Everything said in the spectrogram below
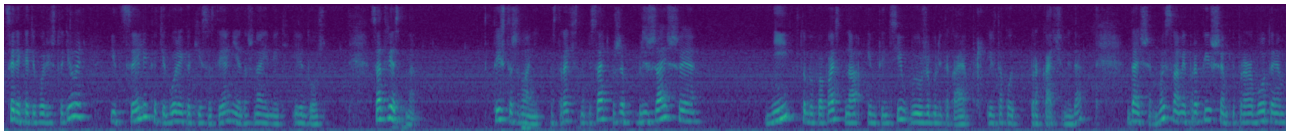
цели категории «что делать» и цели категории «какие состояния я должна иметь или должен». Соответственно, 300 желаний постарайтесь написать уже ближайшие дни, чтобы попасть на интенсив, вы уже были такая или такой прокачанный, да? Дальше мы с вами пропишем и проработаем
